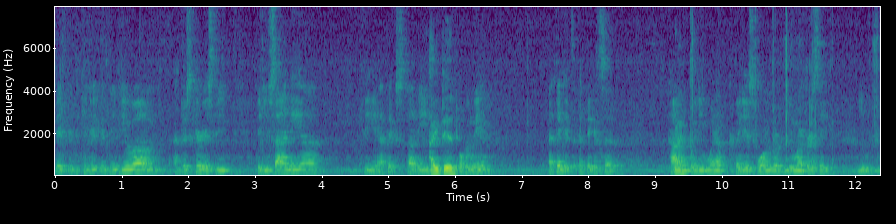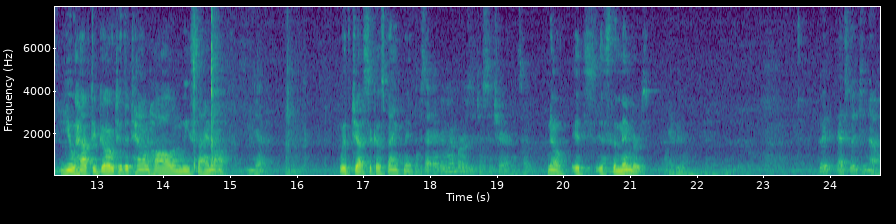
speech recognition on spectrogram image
Did, did- could you, did you, um, I'm just curious, did you, did you sign the, uh, the ethics, uh, the? I did. Open meeting? I think it's, I think it's a common, when you, when a committee is formed or new members, they, you, You have to go to the town hall and we sign off yeah. with Jessica Spanknebel. Is that every member or is it just the chair? Is that- No, it's, it's the members. Everyone. Good, that's good to know,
